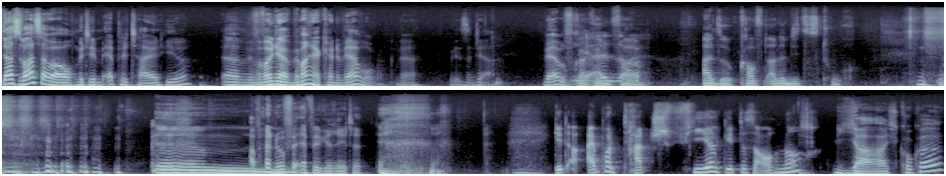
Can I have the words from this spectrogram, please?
Das war's aber auch mit dem Apple-Teil hier. Ähm, wir wollen ja, wir machen ja keine Werbung. Ne? Wir sind ja Auf werbefrei. gar Ja, keinen also. Fall. Also, kauft alle dieses Tuch. ähm, Aber nur für Apple-Geräte. Geht iPod Touch 4, geht das auch noch? Ja, ich gucke.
